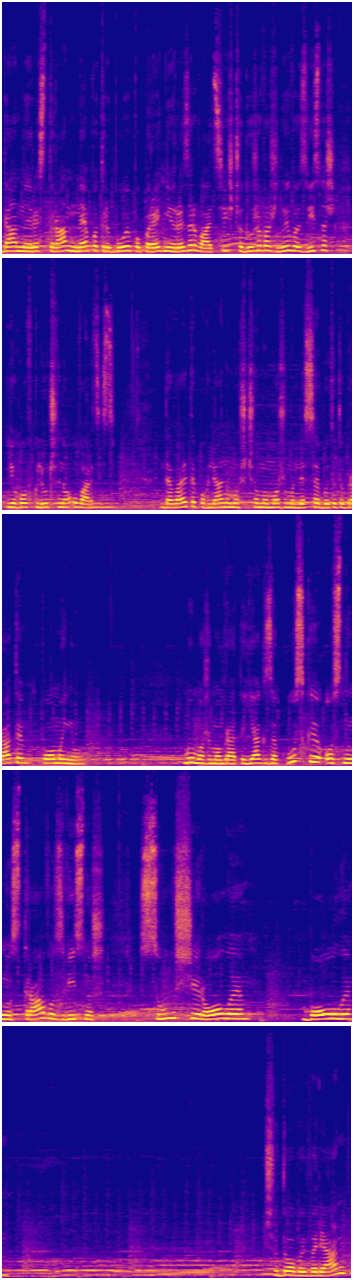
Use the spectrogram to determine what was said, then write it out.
Даний ресторан не потребує попередньої резервації, що дуже важливо, звісно ж, його включено у вартість. Давайте поглянемо, що ми можемо для себе тут обрати по меню. Ми можемо обрати як закуски, основну страву, звісно ж, суші, роли, боули. Чудовий варіант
